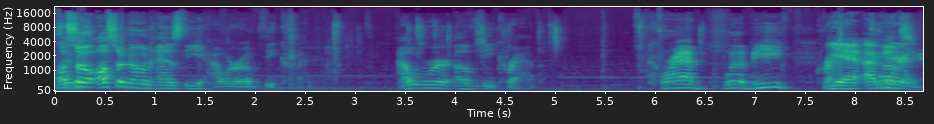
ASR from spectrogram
also also known as the hour of the crab hour of the crab Crab with a B. crab Yeah, I'm Oh. hearing.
